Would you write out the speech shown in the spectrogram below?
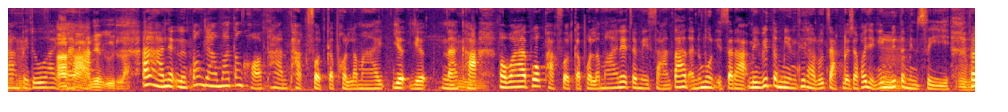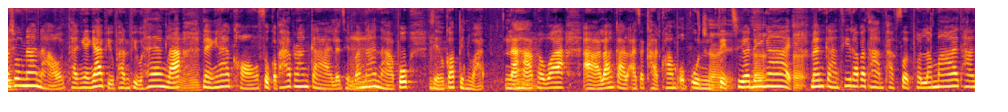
ตามไปด้วยอานะหารคะ อย่างอื่นล่ะ อาหารอย่างอื่นต้องย้ำว่าต้องขอทานผักสดกับผลไม้เยอะๆนะคะ เพราะว่าพวกผักสดกับผลไม้เนี่ยจะมีสารต้านอนุมูลอิสระ มีวิตามินที่เรารู้จักโดยเฉพาะอย่างยิ่งวิตามินซีเพราะช่วงหน้าหนาวทานง่ายๆผิวพรรณผิวแห้งละในแง่ของสุขภาพร่างกาย แล้วเห็นว่าหน้าหนาวปุ๊บเดี๋ยวก็เป็นหวัดนะคะเพราะว่าอ่าร่างกายเราอาจจะขาดความอบอุ่นใช่ติดเชื้อได้ง่ายฮะนั้นการที่รับประทานผักสดผลไม้ทาน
